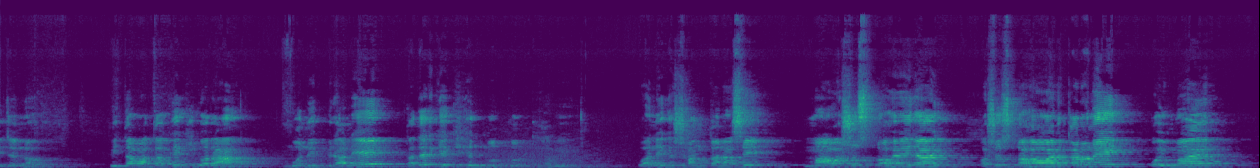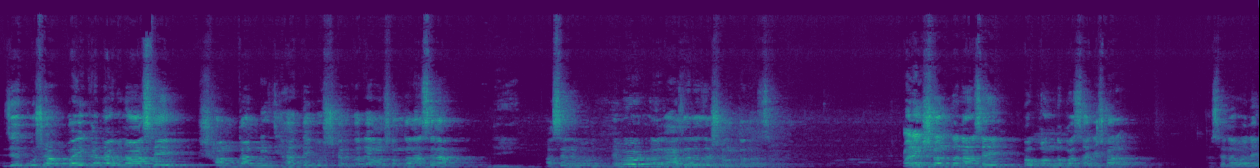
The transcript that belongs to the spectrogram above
এই জন্য পিতামাতাকে কি করা? মনে প্রাণে তাদেরকে খেদমত করতে হবে। অনেক সন্তান আছে মা অসুস্থ হয়ে যায় অসুস্থ হওয়ার কারণে ওই মায়ের যে পোশাক পায়খানাগুলো আছে সন্তান নিজ হাতে পরিষ্কার করে। আমার সন্তান আছে না? আছে না? এবার হাজার হাজার সন্তান আছে। অনেক সন্তান আছে ও অন্ধকার থাকে সারা। আছে না বলে?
